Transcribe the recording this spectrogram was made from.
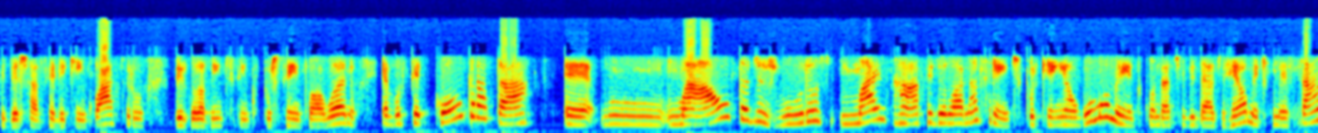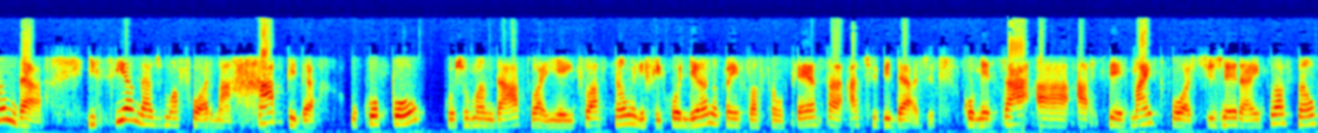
e deixar a Selic em 4,25% ao ano, é você contratar é, um, uma alta de juros mais rápido lá na frente, porque em algum momento, quando a atividade realmente começar a andar e se andar de uma forma rápida, o Copom cujo mandato aí é inflação, ele fica olhando para a inflação. Se essa atividade começar a, a ser mais forte e gerar inflação,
